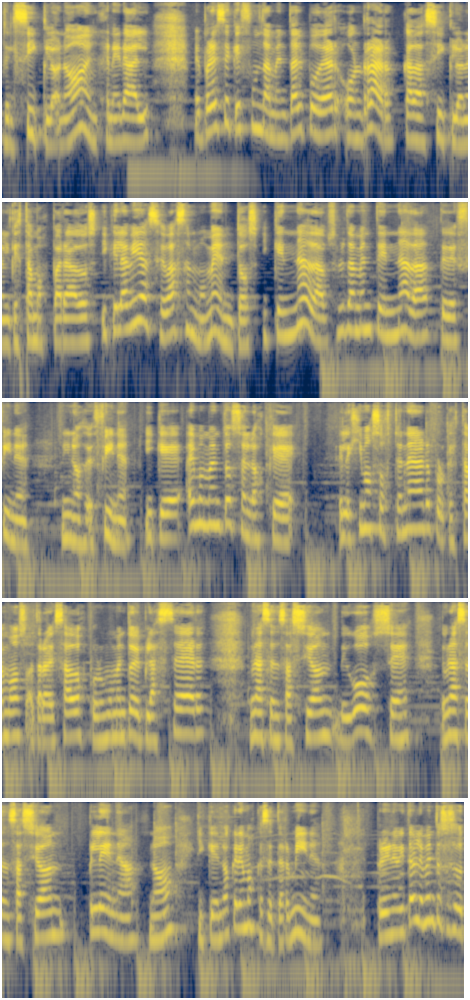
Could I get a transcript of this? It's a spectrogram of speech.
del, ciclo, ¿no? En general, me parece que es fundamental poder honrar cada ciclo en el que estamos parados y que la vida se basa en momentos y que nada, absolutamente nada, te define ni nos define. Y que hay momentos en los que elegimos sostener porque estamos atravesados por un momento de placer, de una sensación de goce, de una sensación plena, ¿no? Y que no queremos que se termine. Pero inevitablemente eso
